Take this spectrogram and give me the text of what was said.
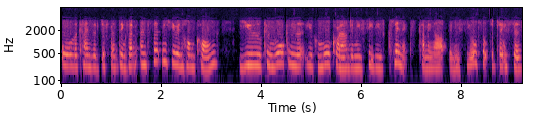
all the kinds of different things. I'm, and certainly here in Hong Kong, you can walk in the, you can walk around and you see these clinics coming up, and you see all sorts of places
